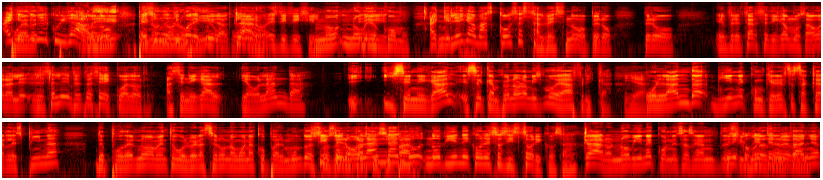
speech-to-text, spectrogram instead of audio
Hay Mm. Puede- que tener cuidado, A ¿no? Es un no equipo de veo, cuidado. Claro, es difícil. No- no Es veo difícil. cómo. Hay que llegue a más cosas, tal vez no, pero, pero enfrentarse, digamos, ahora le, le sale enfrentarse a Ecuador, a Senegal y a Holanda. Y, y Senegal es el campeón ahora mismo de África. Holanda viene con quererse sacar la espina de poder nuevamente volver a hacer una buena Copa del Mundo Sí, después de pero no Holanda no, no viene con esos históricos, ¿ah? Claro, no viene con esas grandes Viene figuras de nueva, antaña,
